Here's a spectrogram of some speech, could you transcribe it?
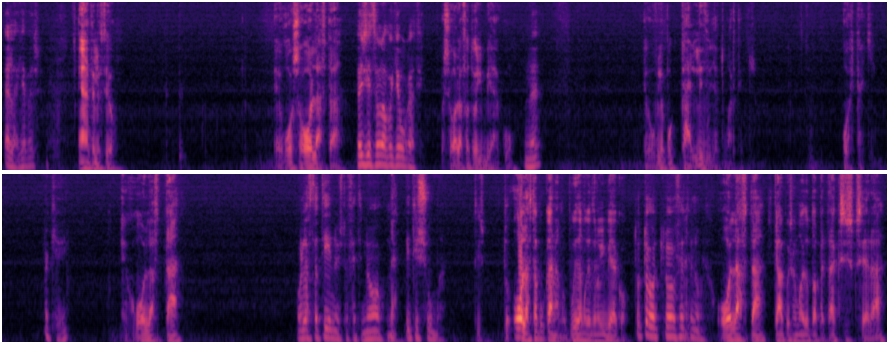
Έλα, για πες. Ένα τελευταίο. Εγώ σε όλα αυτά, Πες γιατί θέλω να πω και εγώ κάτι. σε όλα αυτά του Ολυμπιακού, Ναι. εγώ βλέπω καλή δουλειά του Μαρτίνς. Όχι κακή. Οκ. Εγώ όλα αυτά, Όλα αυτά τι εννοείς, το φετινό Ναι. ή τη σούμα; τις- το- όλα αυτά που κάναμε, που είδαμε για τον Ολυμπιακό. Το, το, το φετινό. Όλα αυτά, κάποιος άμα το τα πετάξεις ξερά,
